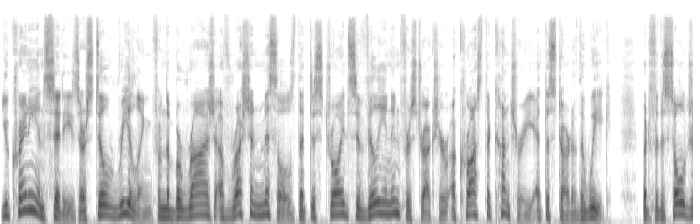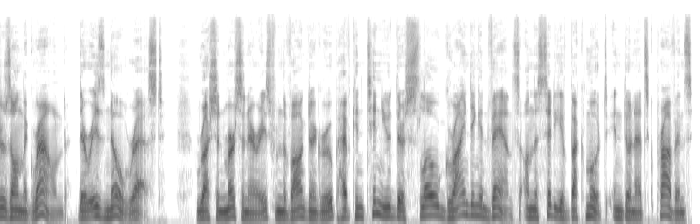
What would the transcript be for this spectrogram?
Ukrainian cities are still reeling from the barrage of Russian missiles that destroyed civilian infrastructure across the country at the start of the week. But for the soldiers on the ground, there is no rest. Russian mercenaries from the Wagner Group have continued their slow, grinding advance on the city of Bakhmut in Donetsk province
